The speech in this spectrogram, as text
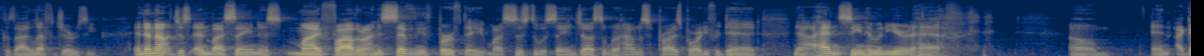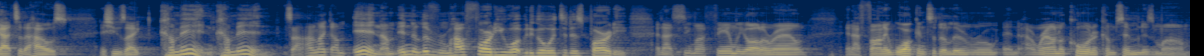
because um, I left Jersey. And then I'll just end by saying this. My father, on his 70th birthday, my sister was saying, Justin, we're having a surprise party for dad. Now, I hadn't seen him in a year and a half. um, and I got to the house, and she was like, Come in, come in. So I'm like, I'm in. I'm in the living room. How far do you want me to go into this party? And I see my family all around, and I finally walk into the living room, and around the corner comes him and his mom.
